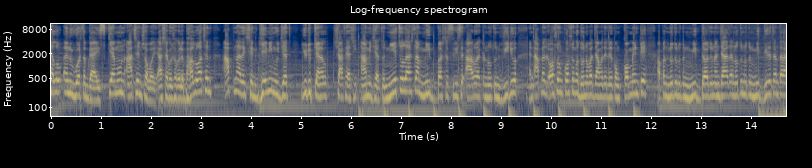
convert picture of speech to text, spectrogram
hello and WhatsApp guys কেমন আছেন সবাই? আশা করি সকলে ভালো আছেন। আপনারা দেখছেন গেমিং উইজাত ইউটিউব চ্যানেল সাথে আছি আমি তো নিয়ে চলে আসলাম মিথ বাস্টার সিরিজের আরও একটা নতুন ভিডিও অ্যান্ড আপনাদের অসংখ্য অসংখ্য ধন্যবাদ যে আমাদের এরকম কমেন্টে আপনাদের নতুন নতুন মিথ দেওয়ার জন্য। যারা যারা নতুন নতুন মিথ দিতে চান, তারা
